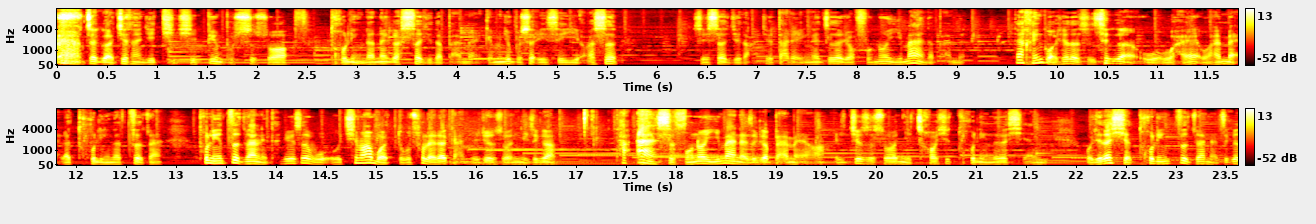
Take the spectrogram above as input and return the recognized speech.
这个计算机体系并不是说图灵的那个设计的版本，根本就不是 ACE，而是谁设计的？就大家应该知道叫冯诺依曼的版本。但很搞笑的是，这个我我还我还买了图灵的自传，图灵自传里，他就是我我起码我读出来的感觉就是说，你这个他暗示冯诺依曼的这个版本啊，也就是说你抄袭图灵这个嫌疑。我觉得写图灵自传的这个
